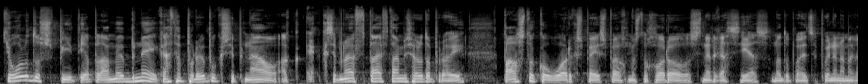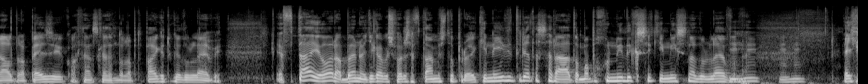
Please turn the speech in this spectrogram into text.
και όλο το σπίτι απλά με εμπνέει. Κάθε πρωί που ξυπνάω, α- ε, ξυπνάω 7-7,5 ώρα το πρωί, πάω στο co-workspace που έχουμε στο χώρο συνεργασίας, να το πω έτσι, που είναι ένα μεγάλο τραπέζι, ο καθένας κάθεται με το λαπτοπάκι του και δουλεύει. 7 η ώρα μπαίνω εκεί κάποιες φορές 7.30 το πρωί και είναι ήδη 3-4 άτομα που έχουν ήδη ξεκινήσει να δουλεύουν. Έχει,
